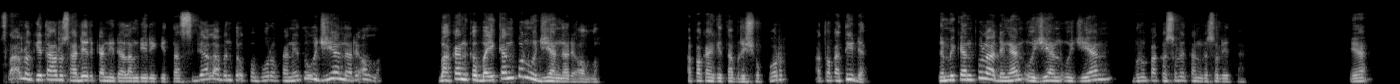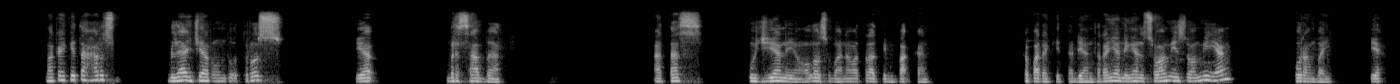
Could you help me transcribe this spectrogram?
Selalu kita harus hadirkan di dalam diri kita segala bentuk keburukan itu ujian dari Allah. Bahkan kebaikan pun ujian dari Allah. Apakah kita bersyukur ataukah tidak? Demikian pula dengan ujian-ujian berupa kesulitan-kesulitan. Ya. Maka kita harus belajar untuk terus ya bersabar atas ujian yang Allah Subhanahu wa taala timpakan kepada kita di antaranya dengan suami-suami yang kurang baik ya.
